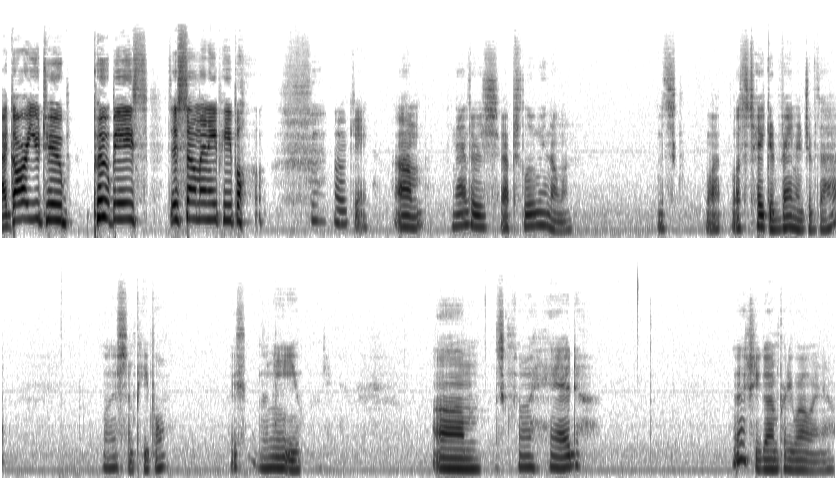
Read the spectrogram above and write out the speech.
Agar YouTube, Poop Beast! There's so many people. okay. Um, now there's absolutely no one. Let's let's take advantage of that. Well, there's some people. Let's, me eat you. Okay. Um, let's go ahead. It's actually going pretty well right now.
